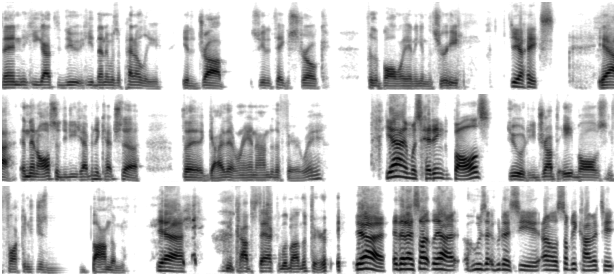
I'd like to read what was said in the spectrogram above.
Then he got to do he then it was a penalty. He had to drop, so he had to take a stroke for the ball landing in the tree. Yikes. Yeah. And then also, did you happen to catch the the guy that ran onto the fairway? Yeah, and was hitting balls. Dude, he dropped eight balls and fucking just bombed them. Yeah. The cops tackled him on the fairway. Yeah. And then I saw, yeah, who's that? Who did I see? I don't know, somebody commentate,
